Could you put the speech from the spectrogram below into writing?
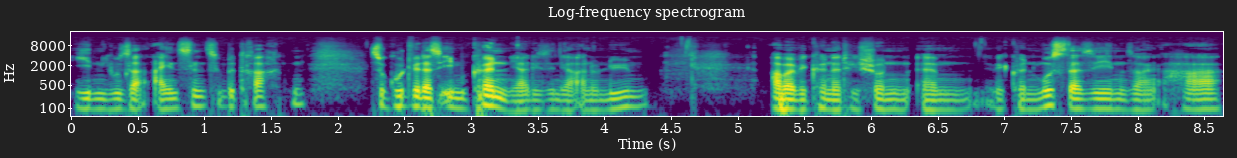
jeden User einzeln zu betrachten, so gut wir das eben können. Ja, die sind ja anonym, aber wir können natürlich schon, ähm, wir können Muster sehen und sagen, aha,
